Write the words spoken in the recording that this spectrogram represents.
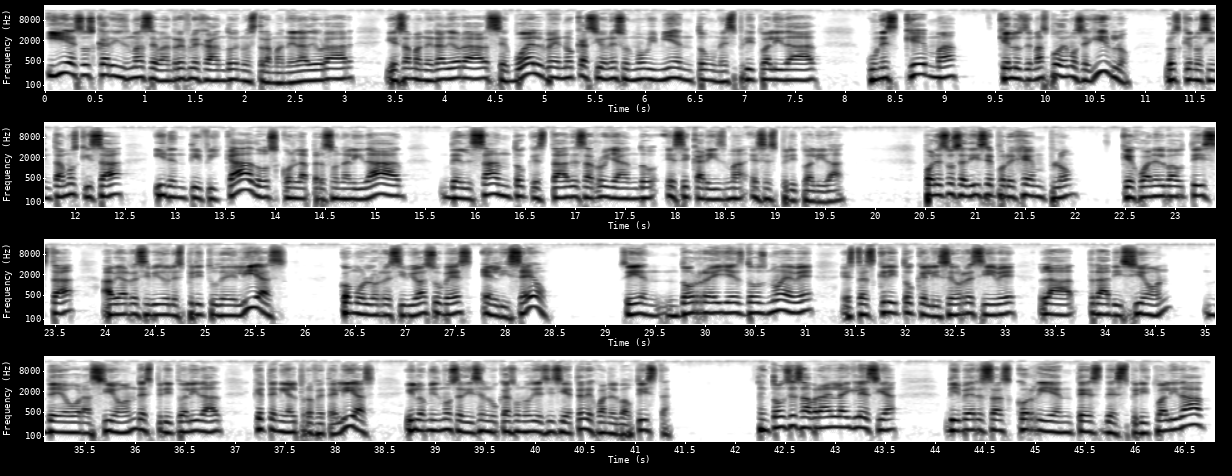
Y esos carismas se van reflejando en nuestra manera de orar y esa manera de orar se vuelve en ocasiones un movimiento, una espiritualidad, un esquema que los demás podemos seguirlo, los que nos sintamos quizá identificados con la personalidad del santo que está desarrollando ese carisma, esa espiritualidad. Por eso se dice, por ejemplo, que Juan el Bautista había recibido el espíritu de Elías, como lo recibió a su vez Eliseo. ¿Sí? En 2 Reyes 2.9 está escrito que Eliseo recibe la tradición de oración, de espiritualidad que tenía el profeta Elías. Y lo mismo se dice en Lucas 1.17 de Juan el Bautista. Entonces habrá en la iglesia diversas corrientes de espiritualidad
